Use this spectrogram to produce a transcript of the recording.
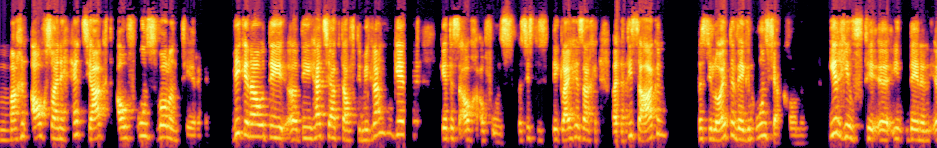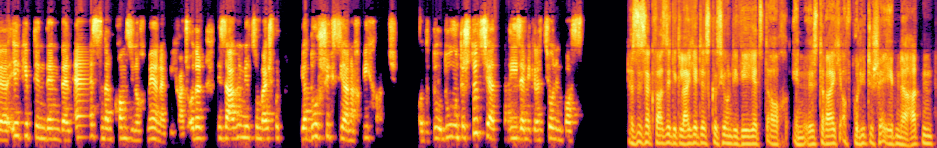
machen auch so eine Hetzjagd auf uns Volontäre. Wie genau die, äh, die Hetzjagd auf die Migranten geht, geht es auch auf uns. Das ist die gleiche Sache, weil die sagen, dass die Leute wegen uns ja kommen. Ihr hilft äh, denen, äh, ihr gebt ihnen den, den Essen, dann kommen sie noch mehr nach Bihać. Oder die sagen mir zum Beispiel, ja, du schickst sie ja nach Bihać. Oder du, du unterstützt ja diese Migration in Bosnien. Das ist ja quasi die gleiche Diskussion, die wir jetzt auch in Österreich auf politischer Ebene hatten.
